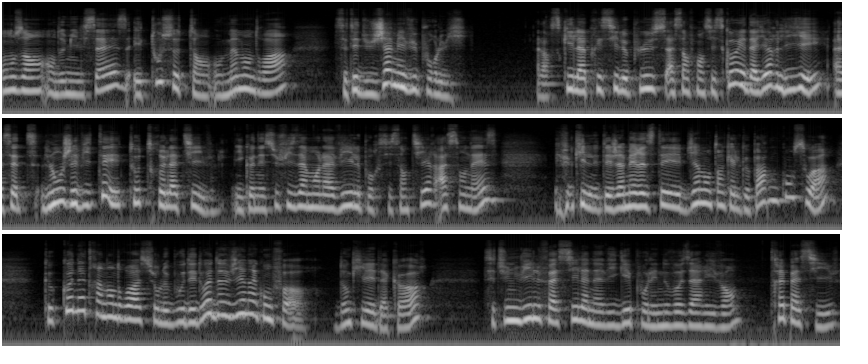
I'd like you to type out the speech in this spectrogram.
11 ans en 2016, et tout ce temps au même endroit, c'était du jamais vu pour lui. Alors, ce qu'il apprécie le plus à San Francisco est d'ailleurs lié à cette longévité toute relative. Il connaît suffisamment la ville pour s'y sentir à son aise, et vu qu'il n'était jamais resté bien longtemps quelque part, on conçoit que connaître un endroit sur le bout des doigts devienne un confort. Donc il est d'accord. C'est une ville facile à naviguer pour les nouveaux arrivants, très passive,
